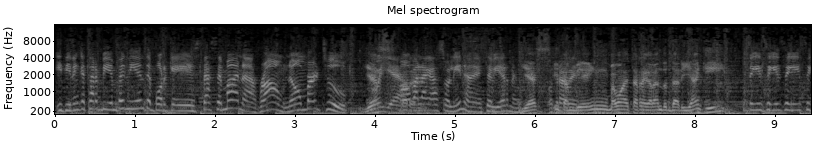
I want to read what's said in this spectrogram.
Y tienen que estar bien pendientes porque esta semana, round number two. Yes. Oh, yeah. Vamos para la gasolina este viernes. Yes. Y vez. también vamos a estar regalando el Daddy Yankee Sí, sí, sí, sí,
